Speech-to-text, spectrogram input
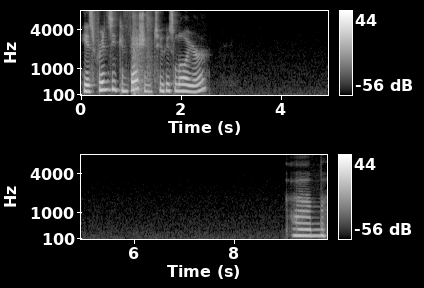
His frenzied confession to his lawyer um,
